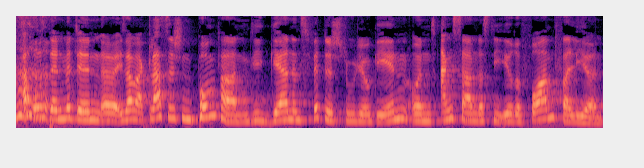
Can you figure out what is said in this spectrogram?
was ist denn mit den, äh, ich sag mal, klassischen Pumpern, die gerne ins Fitnessstudio gehen und Angst haben, dass die ihre Form verlieren?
